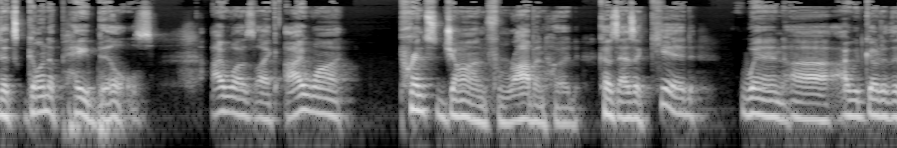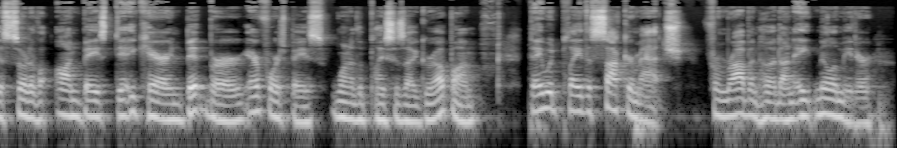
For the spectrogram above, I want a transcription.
that's gonna pay bills. I was like i want prince john from robin hood because as a kid when uh, I would go to this sort of on base daycare in Bitburg Air Force Base, one of the places I grew up on, they would play the soccer match from Robin Hood on 8 millimeter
